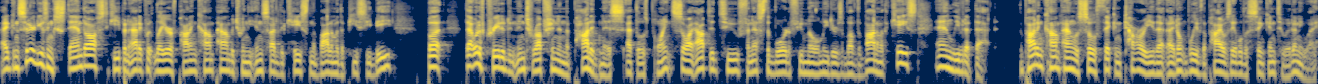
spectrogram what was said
I had considered using standoffs to keep an adequate layer of potting compound between the inside of the case and the bottom of the PCB, but that would have created an interruption in the pottedness at those points, so I opted to finesse the board a few millimeters above the bottom of the case and leave it at that. The potting compound was so thick and tarry that I don't believe the Pi was able to sink into it anyway.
